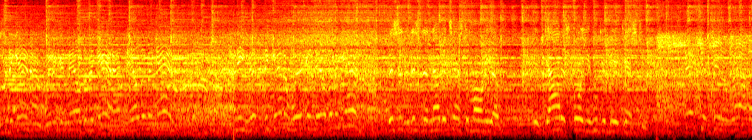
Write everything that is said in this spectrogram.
It again, and nailed him again, and nailed him again. And he missed again, and nailed him again. This is this is another testimony of if God is for you, who can be against you? This could be the round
